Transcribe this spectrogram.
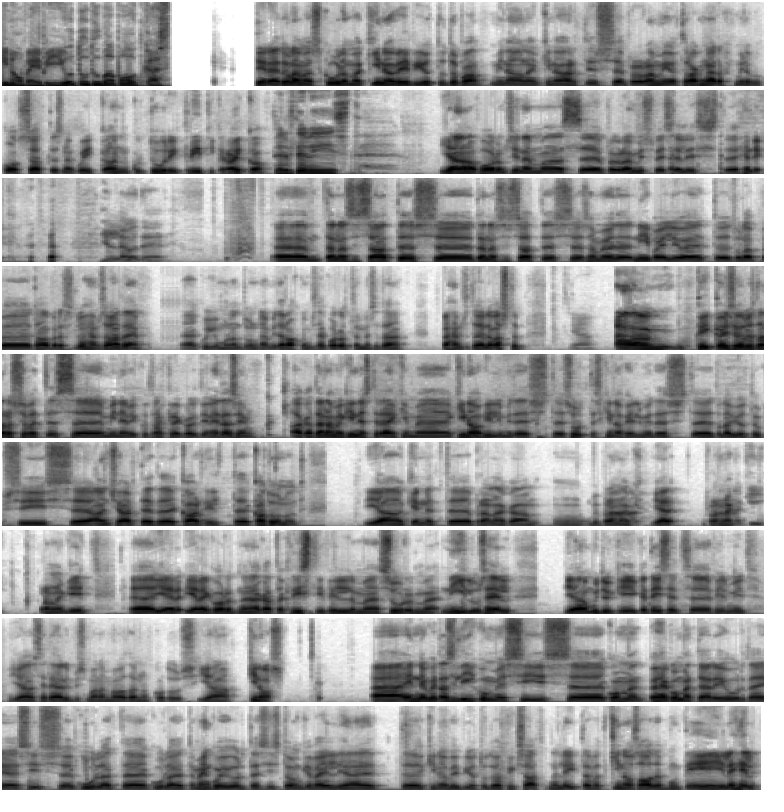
kinoveebi Jututuba podcast. tere tulemast kuulama kinoveebi Jututuba, mina olen kinoartis programmijuht Ragnar, minuga koos saates, nagu ikka, on kultuurikriitik Raiko. tervist, tervist! ja Foorum Cinemas programmispetsialist Hendrik. Hello there! Ähm, tänases saates, tänases saates saame öelda nii palju, et tuleb tavapärasest lühem saade. kuigi mul on tunne, mida rohkem seda korrutame, seda vähem see tõele vastab. Um, kõik asjaolud arvesse võttes mineviku track record'i ja nii edasi. aga täna me kindlasti räägime kinofilmidest, suurtest kinofilmidest. tuleb jutuks siis Uncharted kaardilt kadunud ja Kennet Branaga või Branag, Branag, Branagi jär, järjekordne Agatha Christie film Surm Niiluseel ja muidugi ka teised filmid ja seriaalid, mis me oleme vaadanud kodus ja kinos. Enne kui edasi liigume, siis komment-, ühe kommentaari juurde ja siis kuulajate, kuulajate mängu juurde, siis toongi välja, et kinoveebi jututuba kõik saated on leitavad kinosaade.ee lehel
